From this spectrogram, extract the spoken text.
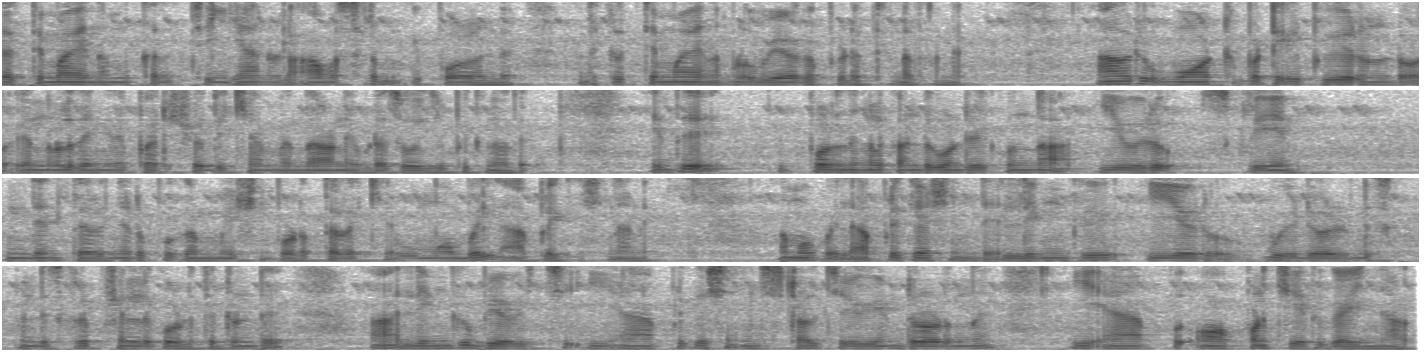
കൃത്യമായി നമുക്കത് ചെയ്യാനുള്ള അവസരം ഇപ്പോഴുണ്ട്. അത് കൃത്യമായി നമ്മൾ ഉപയോഗപ്പെടുത്തേണ്ടതാണ്. ആ ഒരു വോട്ടർ പട്ടികയിൽ പേരുണ്ടോ എന്നുള്ളത് എങ്ങനെ പരിശോധിക്കാം എന്നാണ് ഇവിടെ സൂചിപ്പിക്കുന്നത്. ഇത് ഇപ്പോൾ നിങ്ങൾ കണ്ടുകൊണ്ടിരിക്കുന്ന ഈ ഒരു സ്ക്രീൻ ഇന്ത്യൻ തെരഞ്ഞെടുപ്പ് കമ്മീഷൻ പുറത്തിറക്കിയ മൊബൈൽ ആപ്ലിക്കേഷനാണ് ആ മൊബൈൽ ആപ്ലിക്കേഷന്റെ ലിങ്ക് ഈ ഒരു വീഡിയോ ഡിസ് ഡിസ്ക്രിപ്ഷനിൽ കൊടുത്തിട്ടുണ്ട്. ആ ലിങ്ക് ഉപയോഗിച്ച് ഈ ആപ്ലിക്കേഷൻ ഇൻസ്റ്റാൾ ചെയ്യുകയും തുടർന്ന് ഈ ആപ്പ് ഓപ്പൺ ചെയ്തു കഴിഞ്ഞാൽ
